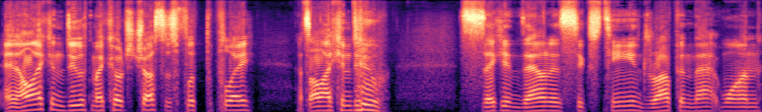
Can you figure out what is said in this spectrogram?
And all I can do with my coach trust is flip the play. That's all I can do. Second down and 16. Dropping that one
